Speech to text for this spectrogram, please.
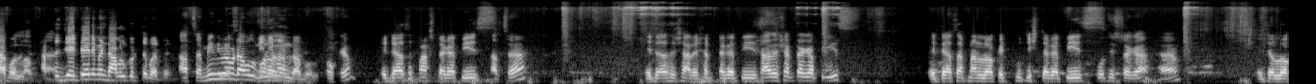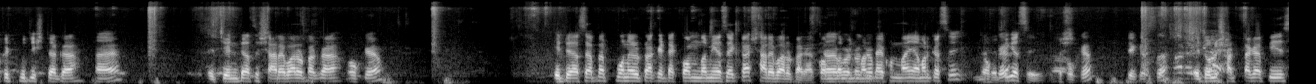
ডাবল লাভ, আপনি যেটা নেবেন ডাবল করতে পারবেন। আচ্ছা minimum double minimum double okay এটা আছে পাঁচ টাকা পিস আচ্ছা। এটা আছে সাড়ে ষাট টাকা পিস সাড়ে ষাট টাকা পিস এটা আছে আপনার লকেট পঁচিশ টাকা পিস পঁচিশ টাকা হ্যাঁ। এটা লকেট পঁচিশ টাকা। হ্যাঁ। এই চেনটা আছে সাড়ে বারো টাকা ওকে এটা আছে আপনার পনেরো টাকা এটা কম দামি আছে একটা সাড়ে বারো টাকা। কম দামি মালটা এখন নাই আমার কাছে ঠিক আছে? ওকে ঠিক আছে। এটা হলো ষাট টাকা পিস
